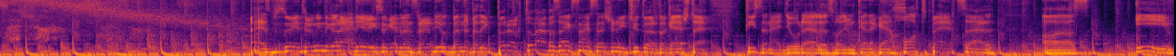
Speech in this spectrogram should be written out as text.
Session. Ez bizonyítunk mindig a Rádió X a kedvenc rádiót, benne pedig pörög tovább az X-Night Session így csütörtök este. 11 óra előtt vagyunk kereken 6 perccel az év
